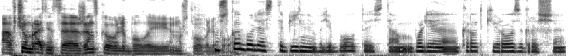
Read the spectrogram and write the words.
А в чем разница женского волейбола и мужского волейбола? Мужской более стабильный волейбол, то есть там более короткие розыгрыши.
